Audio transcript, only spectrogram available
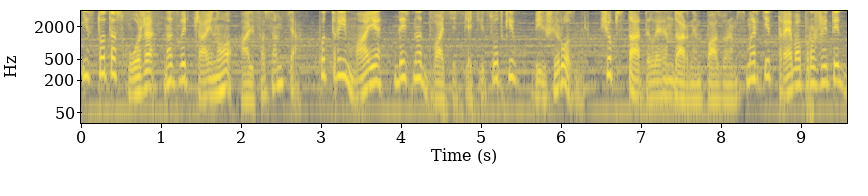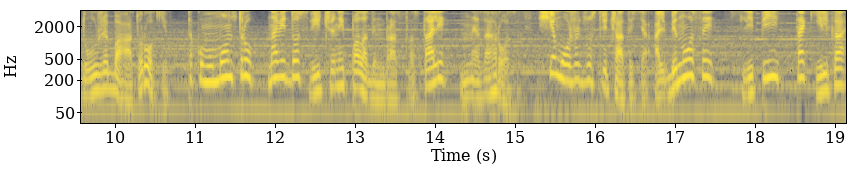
Істота схожа на звичайного альфа-самця, котрий має десь на 25% більший розмір. Щоб стати легендарним пазурем смерті, треба прожити дуже багато років. Такому монстру навіть досвідчений паладин братства сталі не загроза. Ще можуть зустрічатися альбіноси, сліпі та кілька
